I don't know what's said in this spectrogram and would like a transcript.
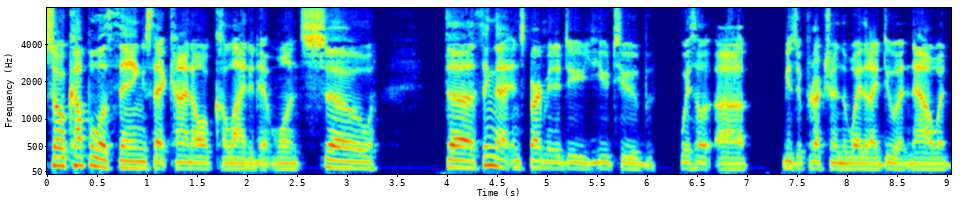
so a couple of things that kind of all collided at once. So the thing that inspired me to do YouTube with uh, music production in the way that I do it now, would,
